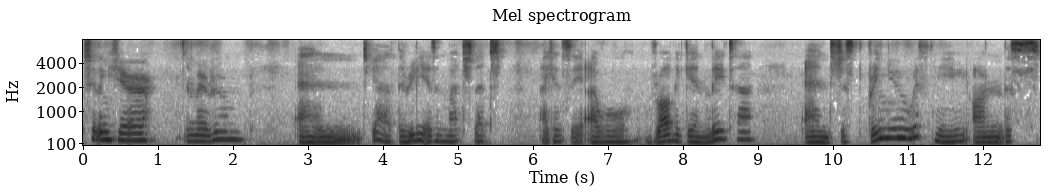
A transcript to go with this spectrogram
chilling here in my room and yeah, there really isn't much that I can say. I will vlog again later and just bring you with me on this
